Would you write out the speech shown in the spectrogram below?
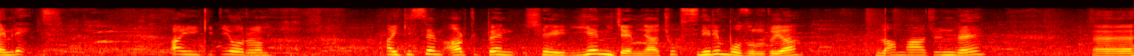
Emirates. Ay gidiyorum. Ay gitsem artık ben şey yemeyeceğim ya. Çok sinirim bozuldu ya. Lahmacun ve eee,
